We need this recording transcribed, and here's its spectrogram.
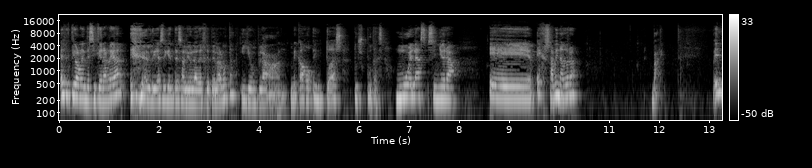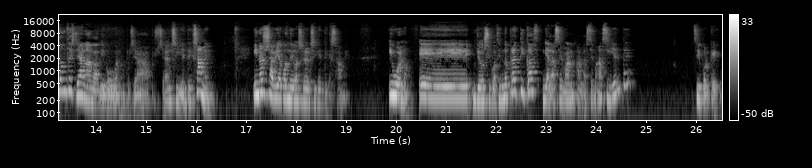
efectivamente sí que era real. El día siguiente salió la DGT la nota y yo en plan, me cago en todas tus putas muelas, señora eh, examinadora. Vale. Entonces ya nada, digo, bueno, pues ya, pues ya el siguiente examen. Y no se sabía cuándo iba a ser el siguiente examen. Y bueno, eh, yo sigo haciendo prácticas y a la semana, a la semana siguiente, sí, porque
